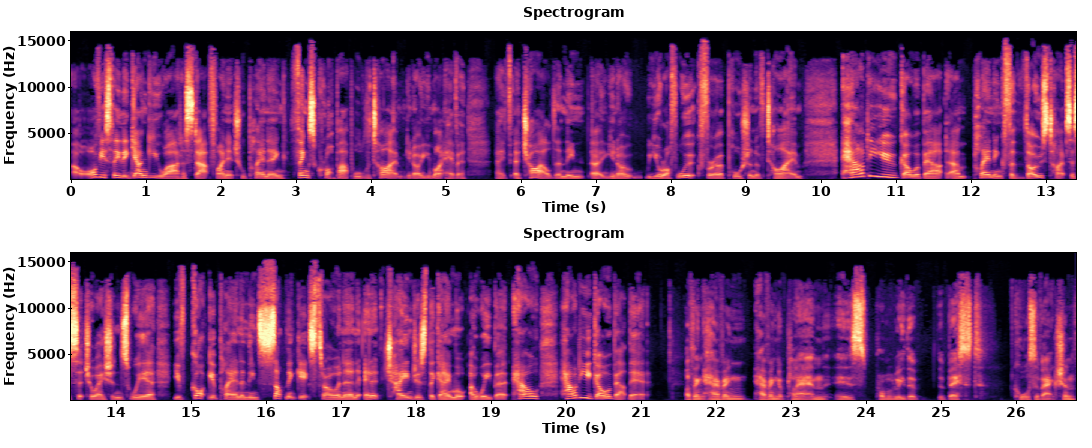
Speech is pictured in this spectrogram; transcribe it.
obviously the younger you are to start financial planning, things crop up all the time. You know, you might have a, a, a child and then, uh, you know, you're off work for a portion of time. How do you go about um, planning for those types of situations where you've got your plan and then something gets thrown in and it changes the game a, a wee bit? How, how do you go about that? I think having having a plan is probably the the best course of action.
